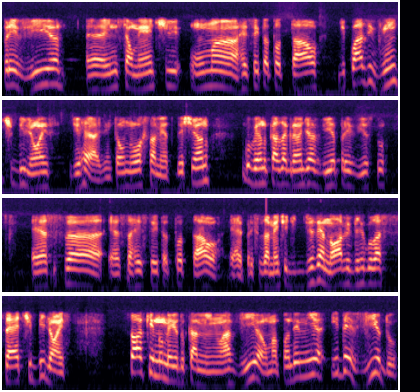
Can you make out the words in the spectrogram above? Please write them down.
previa é, inicialmente uma receita total de quase 20 bilhões de reais. Então, no orçamento deste ano, o governo Casagrande havia previsto essa, essa receita total, é, precisamente de 19,7 bilhões. Só que no meio do caminho havia uma pandemia e devido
